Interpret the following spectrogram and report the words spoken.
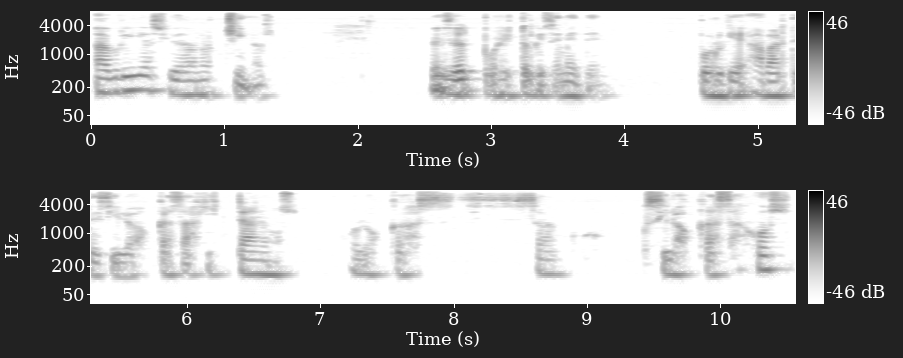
habría ciudadanos chinos. Es ser por esto que se meten. Porque aparte si los kazajistanos o los kazakos, si los kazajos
